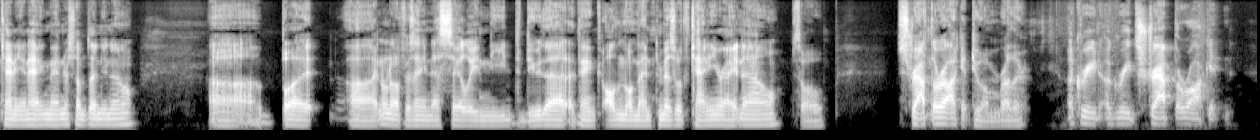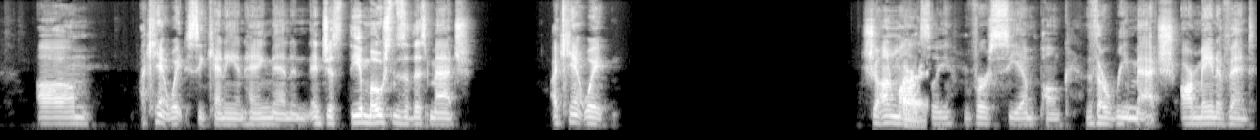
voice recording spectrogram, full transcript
Kenny and Hangman or something, you know. Uh, but uh, I don't know if there's any necessarily need to do that. I think all the momentum is with Kenny right now, so strap the rocket to him, brother. agreed. Agreed. Strap the rocket. Um, I can't wait to see Kenny and Hangman and, and just the emotions of this match. I can't wait. Jon All right. Moxley versus CM Punk, the rematch, our main event,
